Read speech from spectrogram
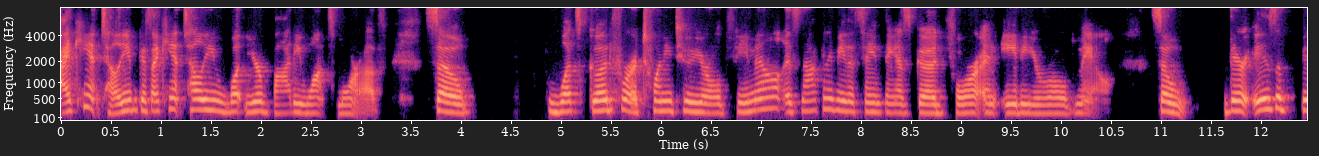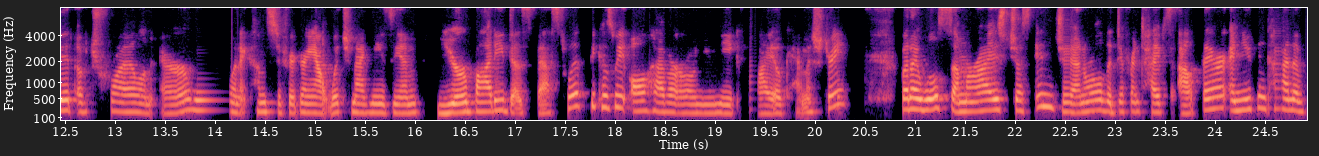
I can't tell you because I can't tell you what your body wants more of. So what's good for a 22 year old female is not going to be the same thing as good for an 80 year old male. So there is a bit of trial and error when it comes to figuring out which magnesium your body does best with because we all have our own unique biochemistry. But I will summarize just in general the different types out there, and you can kind of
